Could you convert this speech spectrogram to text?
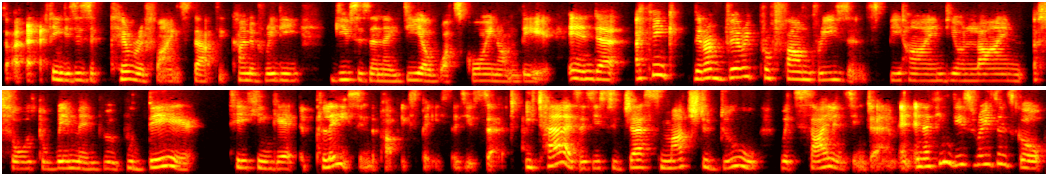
So I, I, think this is a terrifying stat. It kind of really gives us an idea of what's going on there. And uh, I think there are very profound reasons behind the online assault to women who, who dare taking a place in the public space, as you said. It has, as you suggest, much to do with silencing them. And, and I think these reasons go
